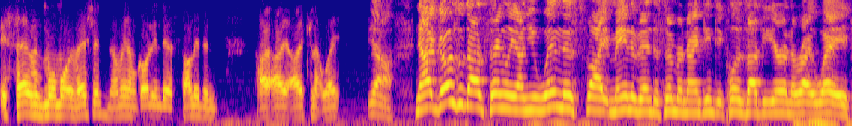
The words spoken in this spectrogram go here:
it serves more motivation. You know what I mean? I'm going in there solid and I, I, I cannot wait. Yeah. Now it goes without saying, Leon, you win this fight, main event December 19th, you close out the year in the right way.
